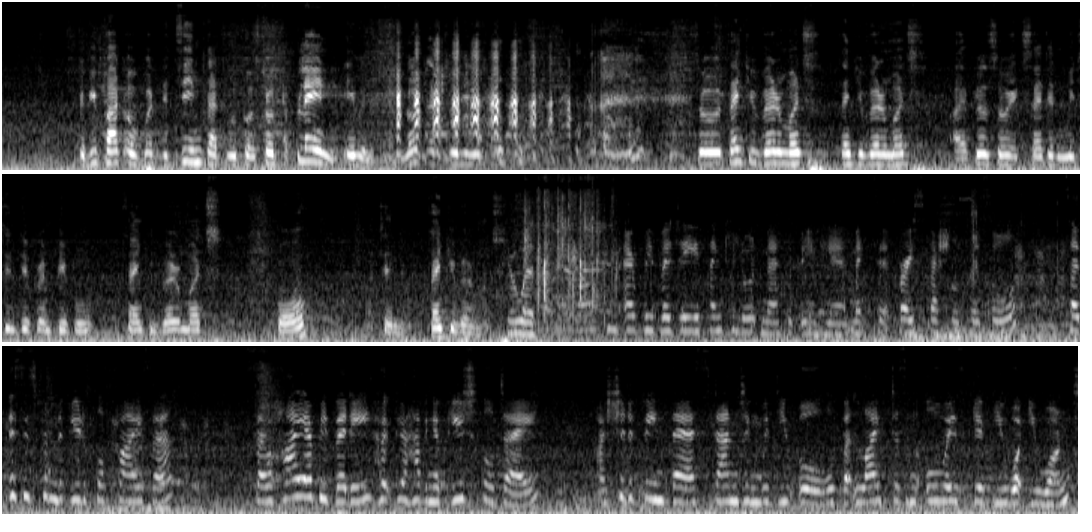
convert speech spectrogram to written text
to be part of the team that will construct a plane even, not actually. so thank you very much. Thank you very much. I feel so excited meeting different people. Thank you very much for attending. Thank you very much. You're welcome. Welcome everybody. Thank you Lord Mayor for being here. It makes it very special for us all. So this is from the beautiful Fayza. So hi everybody, hope you're having a beautiful day. I should have been there standing with you all, but life doesn't always give you what you want.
